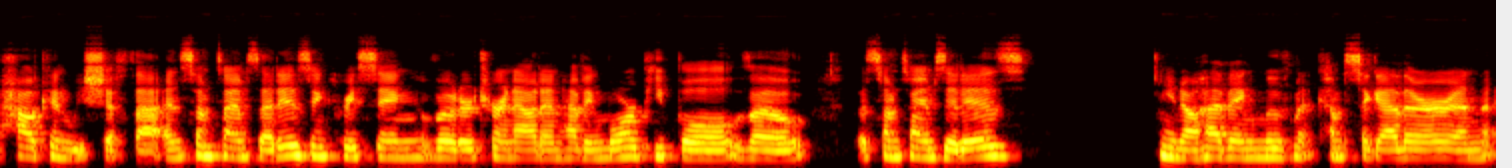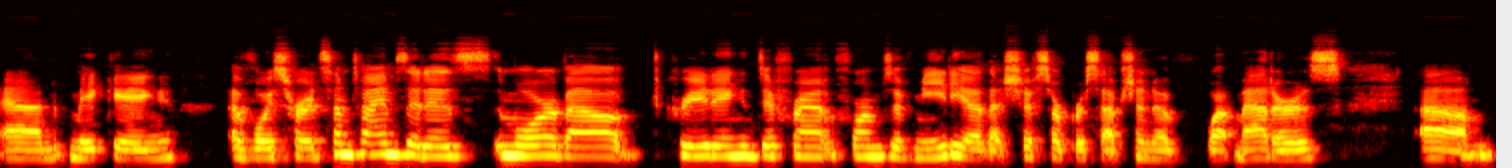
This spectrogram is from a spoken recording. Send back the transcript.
how can we shift that? And sometimes that is increasing voter turnout and having more people vote, but sometimes it is, you know, having movement comes together and and making a voice heard. Sometimes it is more about creating different forms of media that shifts our perception of what matters um,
